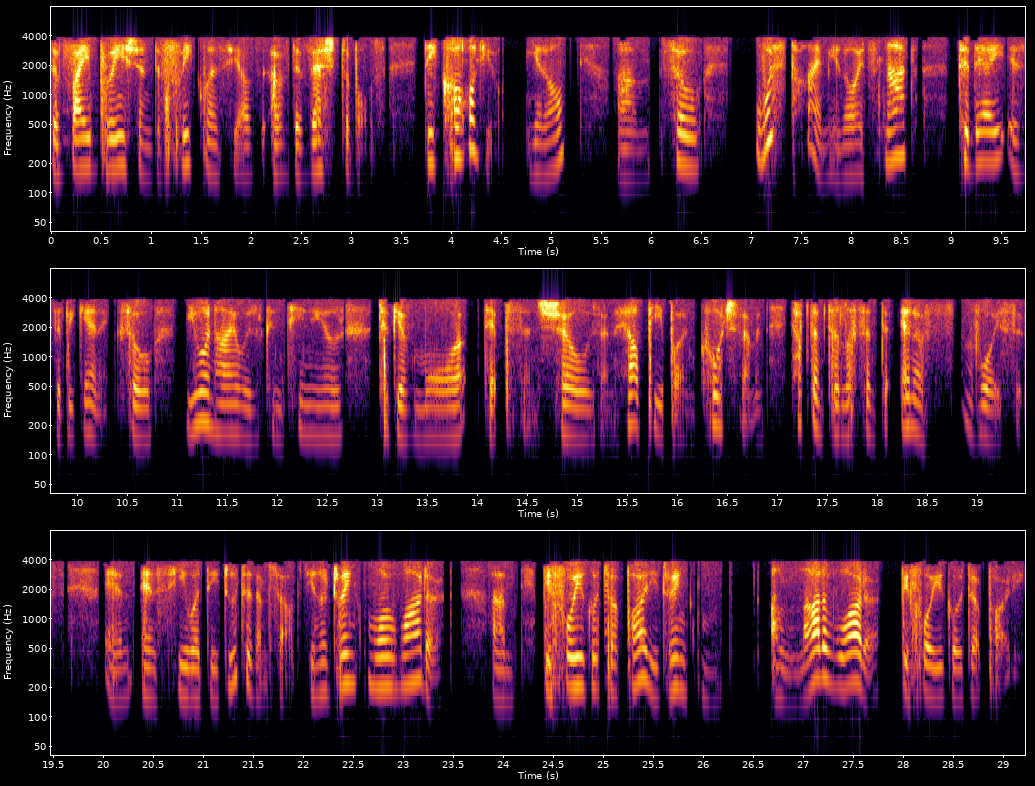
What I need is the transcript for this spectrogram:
The vibration, the frequency of, of the vegetables. They call you, you know. Um, so with time, you know, it's not today is the beginning. So you and I will continue to give more tips and shows and help people and coach them and help them to listen to inner voices and and see what they do to themselves. You know, drink more water um, before you go to a party. Drink a lot of water before you go to a party,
